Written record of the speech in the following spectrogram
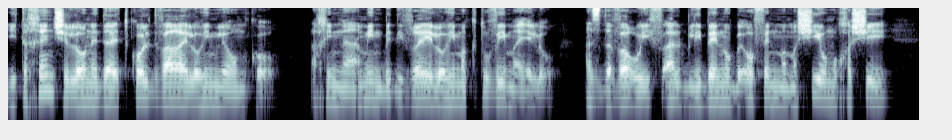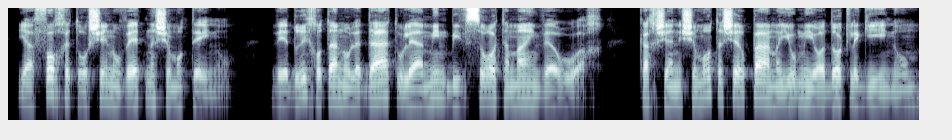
ייתכן שלא נדע את כל דבר האלוהים לעומקו, אך אם נאמין בדברי אלוהים הכתובים האלו, אז דבר הוא יפעל בליבנו באופן ממשי ומוחשי, יהפוך את ראשנו ואת נשמותינו, וידריך אותנו לדעת ולהאמין בבשורת המים והרוח, כך שהנשמות אשר פעם היו מיועדות לגיהינום,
